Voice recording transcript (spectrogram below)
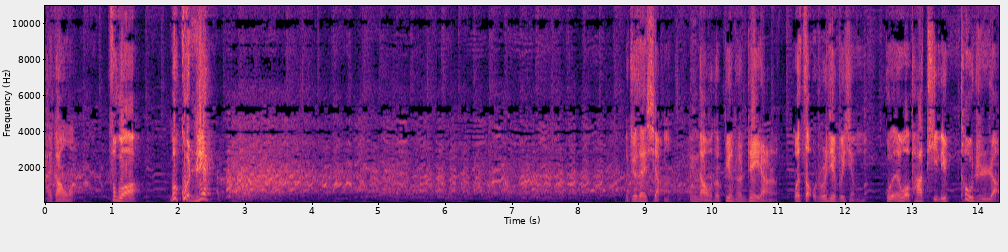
还告我，富国，给我滚出去！我就在想，领导我都病成这样了，我走出去不行吗？滚！我怕体力透支啊。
